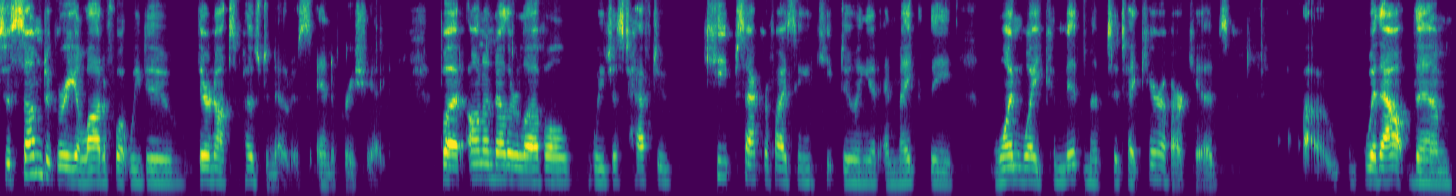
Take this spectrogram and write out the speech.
to some degree, a lot of what we do, they're not supposed to notice and appreciate. But on another level, we just have to keep sacrificing and keep doing it and make the one way commitment to take care of our kids uh, without them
